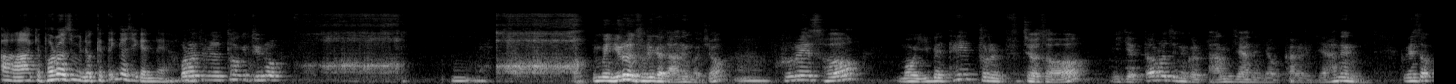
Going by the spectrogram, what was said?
아 이렇게 벌어지면 이렇게 당겨지겠네요. 벌어지면서 턱이 뒤로 음, 뭐 이런 소리가 나는 거죠. 음, 그래서 뭐 입에 테이프를 붙여서 이게 떨어지는 걸 방지하는 역할을 이제 하는 그래서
